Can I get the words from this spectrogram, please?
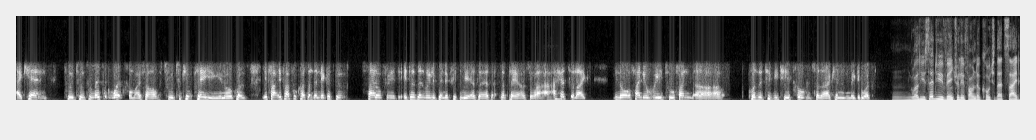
I can to to to make it work for myself to to keep playing. You know, because if I if I focus on the negative side of it, it doesn't really benefit me as a as a player. So I, I had to like, you know, find a way to find uh, uh positivity through it so that I can make it work. Mm. Well, you said you eventually found a coach that side.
